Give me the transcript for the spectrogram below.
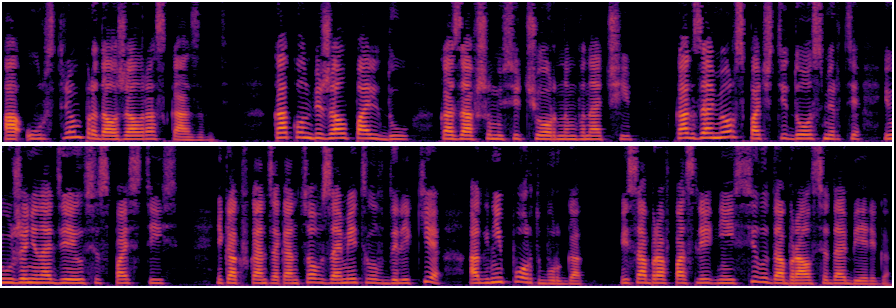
а Урстрем продолжал рассказывать. Как он бежал по льду, казавшемуся черным в ночи, как замерз почти до смерти и уже не надеялся спастись, и как в конце концов заметил вдалеке огни Портбурга и, собрав последние силы, добрался до берега.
